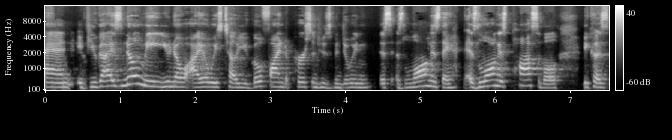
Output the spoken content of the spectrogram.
And if you guys know me, you know I always tell you go find a person who's been doing this as long as they as long as possible because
